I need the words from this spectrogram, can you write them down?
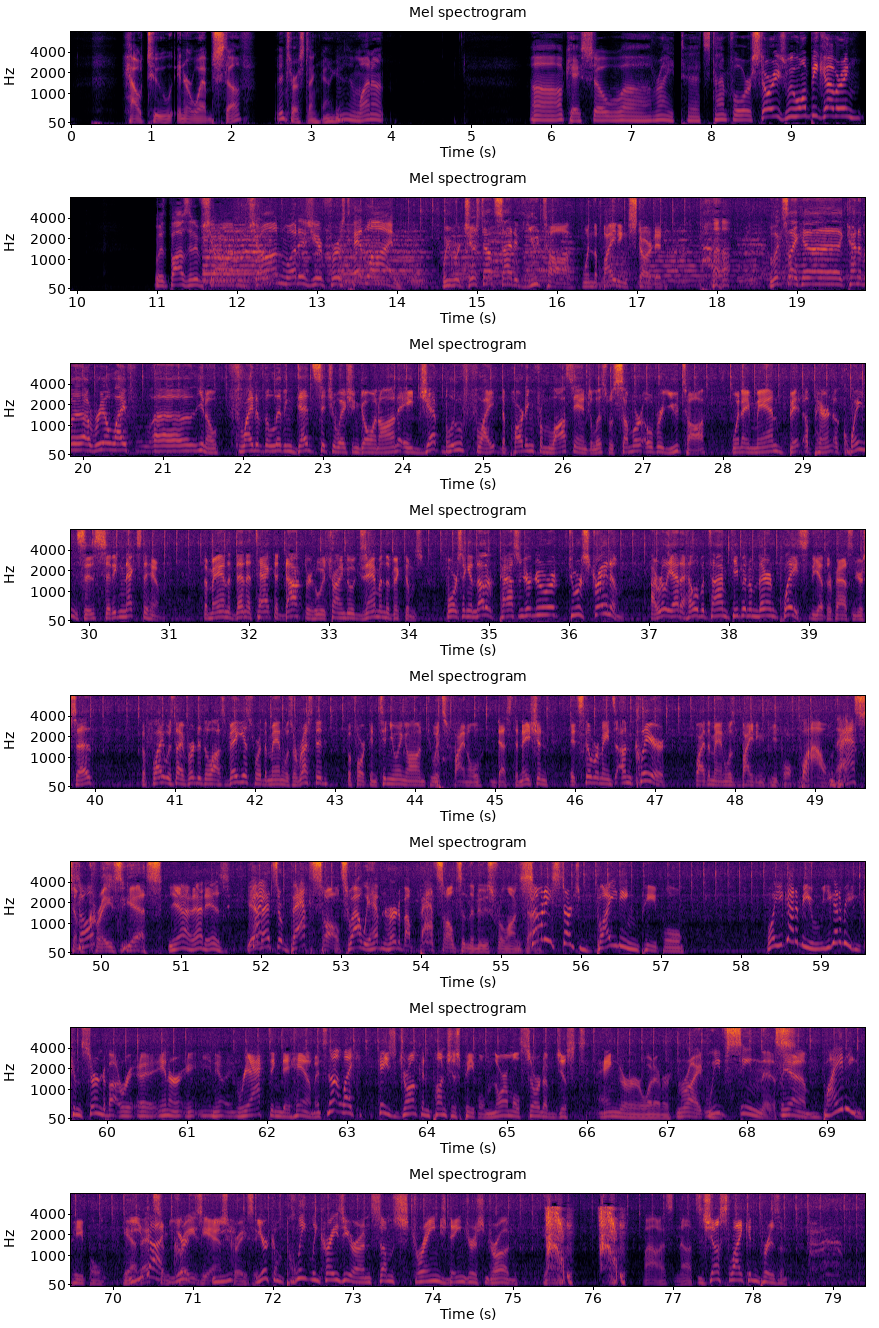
how to interweb stuff. Interesting. Yeah, I guess. Yeah, why not? Uh, okay, so, uh, right, uh, it's time for stories we won't be covering with Positive Sean. Sean, what is your first headline? We were just outside of Utah when the biting started. Looks like a kind of a, a real life, uh, you know, flight of the living dead situation going on. A JetBlue flight departing from Los Angeles was somewhere over Utah when a man bit apparent acquaintances sitting next to him. The man then attacked a doctor who was trying to examine the victims, forcing another passenger to, to restrain him. I really had a hell of a time keeping him there in place, the other passenger said. The flight was diverted to Las Vegas, where the man was arrested before continuing on to its final destination. It still remains unclear why the man was biting people. Wow, that's some salts? crazy. Yes. Yeah, that is. Yeah, Guy- that's a bath salts. Wow, we haven't heard about bath salts in the news for a long time. somebody starts biting people. Well, you got to be you got to be concerned about re, uh, inter, you know reacting to him. It's not like okay, he's drunk and punches people. Normal sort of just anger or whatever. Right, we've seen this. Yeah, biting people. Yeah, that's some you're- crazy-ass you- crazy. You're completely crazy or on some strange, dangerous drug, Wow, that's nuts. just like in prison.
